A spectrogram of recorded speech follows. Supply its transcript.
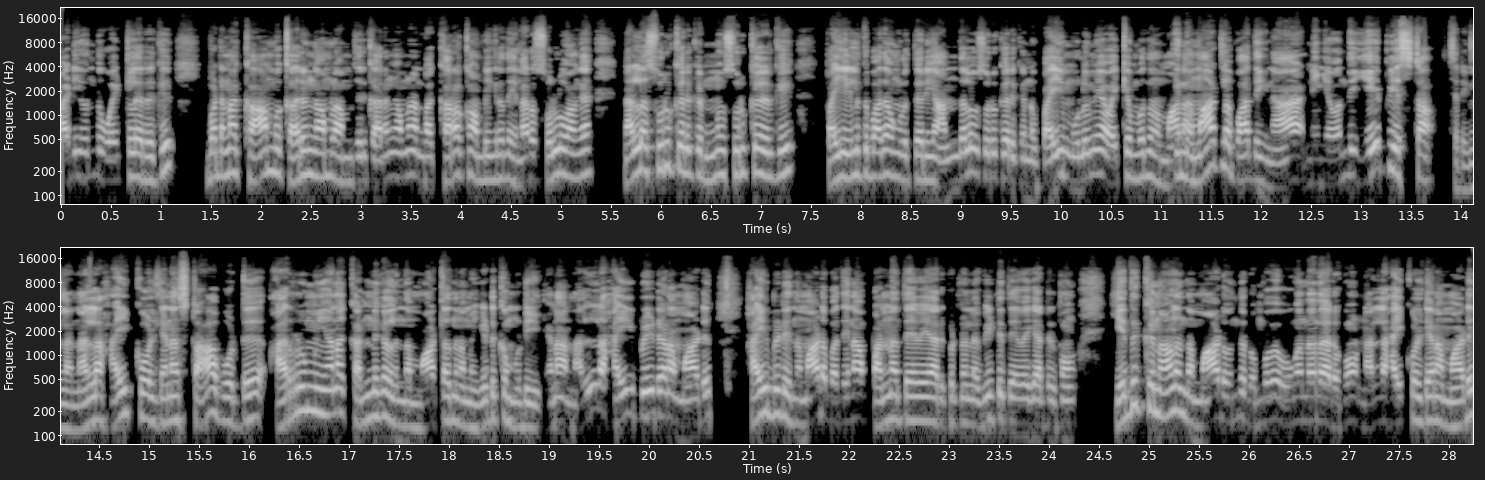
மடி வந்து ஒயிட் கலர் இருக்கு. பட் ஆனால் காம்பு கருங்காம்புல அமைஞ்சிருக்கு. கருங்காம்புல நல்லா கறக்கும் அப்படிங்கிறத எல்லாரும் சொல்லுவாங்க. நல்ல சுருக்கம் இருக்கு. இன்னும் சுருக்கம் இருக்கு பையை இழுத்து பார்த்தா உங்களுக்கு தெரியும். அந்த அளவு சுருக்கம் இருக்கு. பை முழுமையா வைக்கும் போது அந்த மா- இந்த மாட்டுல பாத்தீங்கன்னா நீங்க வந்து ஏபிஎஸ் ஸ்டா சரிங்களா? நல்ல ஹை குவாலிட்டியான ஸ்டா போட்டு அருமையான கண்ணுகள் இந்த மாட்டில் இருந்து நம்ம எடுக்க முடியும். ஏன்னா நல்ல ஹைபிரிடான மாடு. ஹைபிரிட் இந்த மாடு பாத்தீங்கன்னா பண்ண தேவையா இருக்கட்டும் இல்ல வீட்டு தேவையாக இருக்கும் எதுக்குனாலும் இந்த மாடு வந்து ரொம்பவே உகந்ததா இருக்கும். நல்ல ஹை குவாலிட்டியான மாடு.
